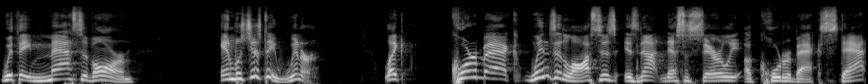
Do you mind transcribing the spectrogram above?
with a massive arm and was just a winner? Like, quarterback wins and losses is not necessarily a quarterback stat,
